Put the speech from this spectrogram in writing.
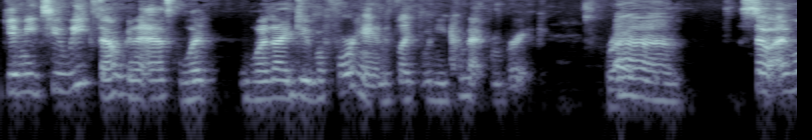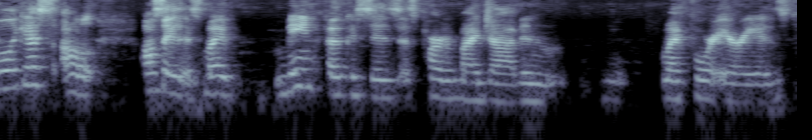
give me two weeks. I'm going to ask what, what did I do beforehand? It's like when you come back from break. Right. Um, so I, well, I guess I'll, I'll say this. My main focuses as part of my job in my four areas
